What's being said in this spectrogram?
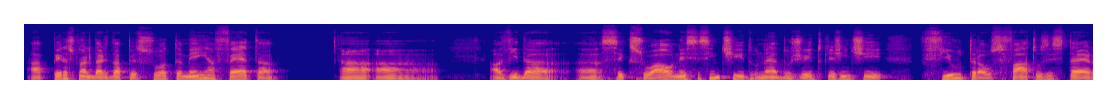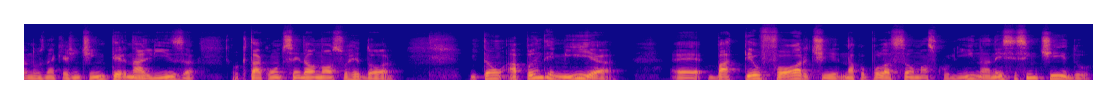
a personalidade da pessoa também afeta a, a, a vida a, sexual nesse sentido, né? do jeito que a gente filtra os fatos externos, né? que a gente internaliza o que está acontecendo ao nosso redor. Então, a pandemia é, bateu forte na população masculina nesse sentido.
